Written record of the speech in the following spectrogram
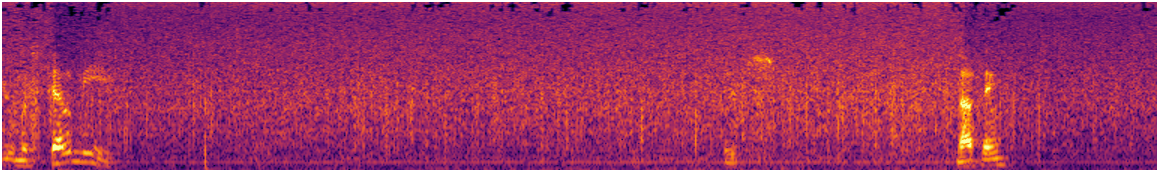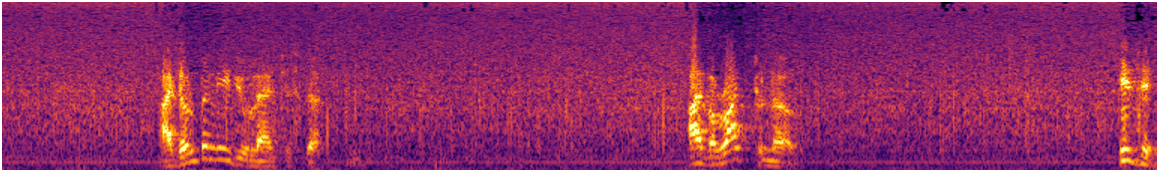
You must tell me. It's nothing. I don't believe you, Lanchester. I've a right to know. Is it?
